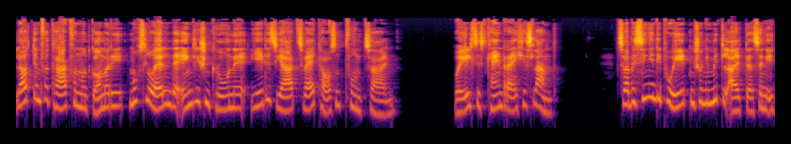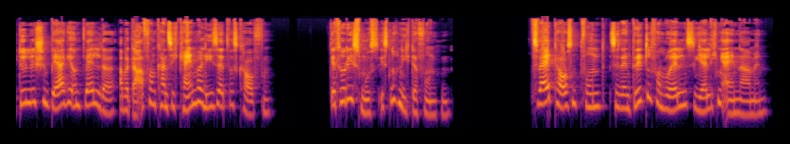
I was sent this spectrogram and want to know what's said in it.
Laut dem Vertrag von Montgomery muss Llewellyn der englischen Krone jedes Jahr 2000 Pfund zahlen. Wales ist kein reiches Land. Zwar besingen die Poeten schon im Mittelalter seine idyllischen Berge und Wälder, aber davon kann sich kein Waliser etwas kaufen. Der Tourismus ist noch nicht erfunden. 2000 Pfund sind ein Drittel von Llewellyns jährlichen Einnahmen.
